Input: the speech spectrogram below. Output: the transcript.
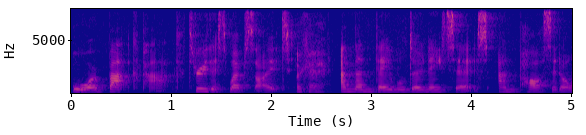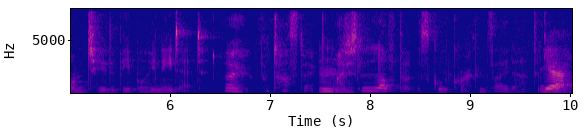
or a backpack through this website, Okay. and then they will donate it and pass it on to the people who need it. Oh, fantastic. Mm. I just love that it's called Crack and Cider. Yeah,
